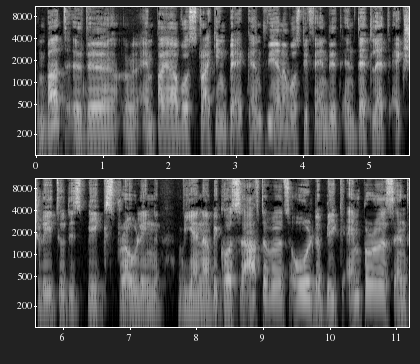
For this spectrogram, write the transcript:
But uh, the uh, empire was striking back and Vienna was defended, and that led actually to this big sprawling Vienna because afterwards all the big emperors and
